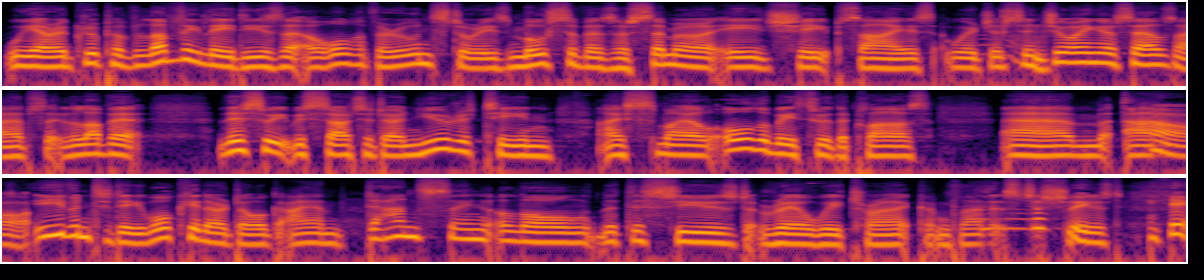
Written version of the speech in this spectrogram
We are a group of lovely ladies that all have our own stories. Most of us are similar age, shape, size. We're just hmm. enjoying ourselves. I absolutely love it. This week we started our new routine. I smile all the way through the class. Um, Oh. even today, walking our dog, I am dancing along the disused railway track. I'm glad it's disused.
